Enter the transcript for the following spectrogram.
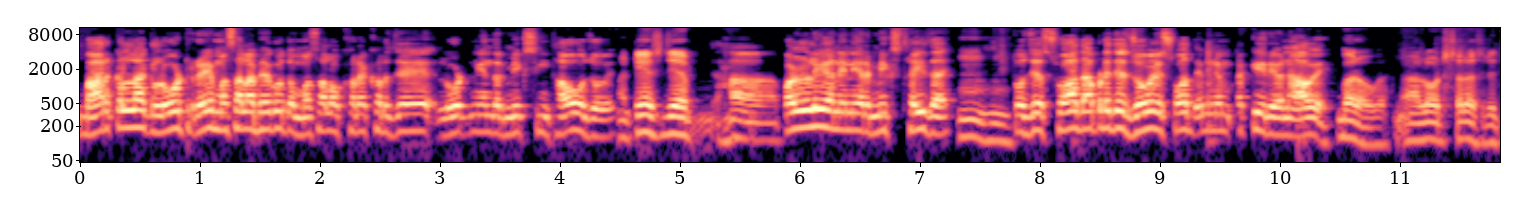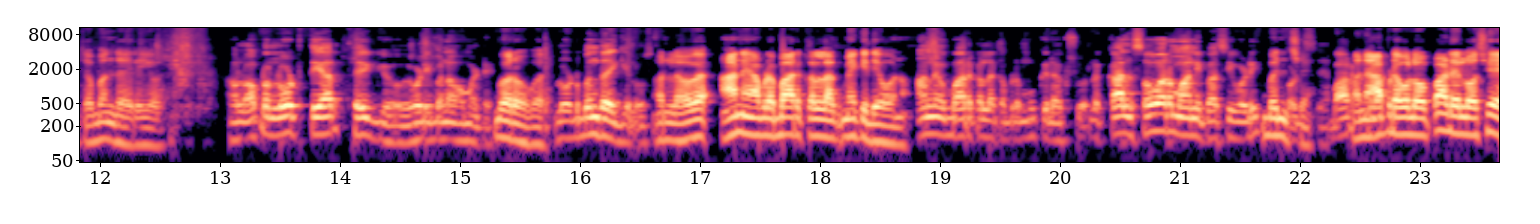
બાર- કલાક લોટ રે મસાલા ભેગો તો મસાલો ખરેખર જે લોટની અંદર મિક્સિંગ થવો જોઈએ. ટેસ્ટ જે હા પલ્લી અને એની મિક્સ થઈ જાય. તો જે સ્વાદ આપણે જે જોવે સ્વાદ એમને એમ ટકી રહે અને આવે. બરોબર. આ લોટ સરસ રીતે બંધાઈ રહ્યો છે. હાલો આપણો લોટ તૈયાર થઈ ગયો હવે વડી બનાવવા માટે. બરોબર. લોટ બંધાઈ ગયેલો છે. એટલે હવે આને આપણે બાર કલાક મેકી દેવાનો. આને બાર કલાક આપણે મૂકી રાખશું. એટલે કાલ સવારમાં આની પાછી વડી બનશે. અને આપણે ઓલો પાડેલો છે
